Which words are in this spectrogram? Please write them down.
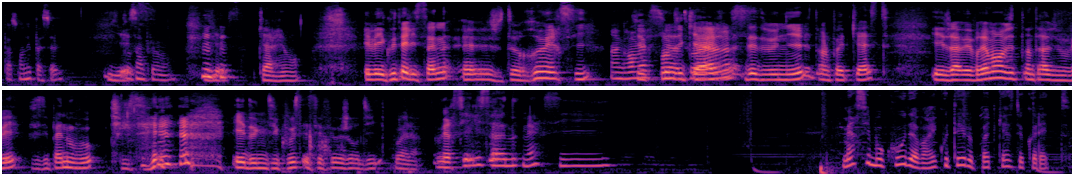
parce qu'on n'est pas seul. Tout simplement. Yes, carrément. Eh bien écoute, Alison, euh, je te remercie. Un grand merci à toi, d'être venue dans le podcast. Et j'avais vraiment envie de t'interviewer. C'est pas nouveau, tu le sais. et donc, du coup, ça s'est fait aujourd'hui. Voilà. Merci, Alison. Merci. Merci beaucoup d'avoir écouté le podcast de Colette.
